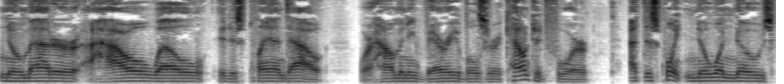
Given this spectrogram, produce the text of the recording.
no matter how well it is planned out or how many variables are accounted for, at this point, no one knows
